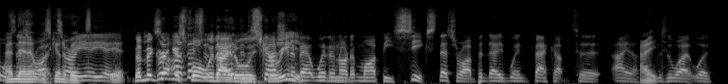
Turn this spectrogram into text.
UFC. And then that's it was going to be. yeah, yeah, yeah. But uh, McGregor's that's fought with eight all his career. about whether or not it might be six. That's right, but they went back up to eight. I think Eight. was the way it worked.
